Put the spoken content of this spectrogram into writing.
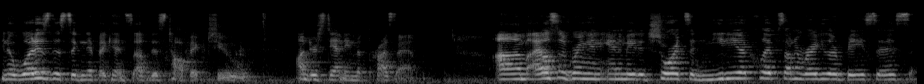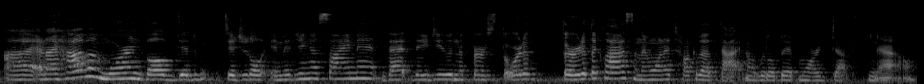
you know, what is the significance of this topic to understanding the present. Um, I also bring in animated shorts and media clips on a regular basis, uh, and I have a more involved dig digital imaging assignment that they do in the first third of, third of the class, and I want to talk about that in a little bit more depth now.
